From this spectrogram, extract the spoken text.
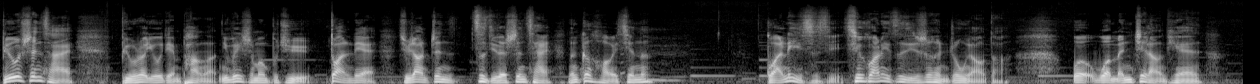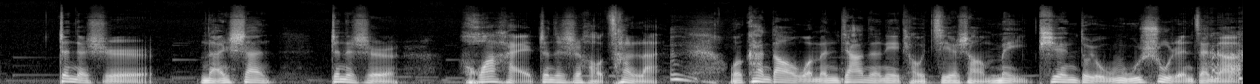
比如身材，比如说有点胖啊，你为什么不去锻炼，就让真自己的身材能更好一些呢？管理自己，其实管理自己是很重要的。我我们这两天真的是南山，真的是花海，真的是好灿烂。嗯，我看到我们家的那条街上，每天都有无数人在那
